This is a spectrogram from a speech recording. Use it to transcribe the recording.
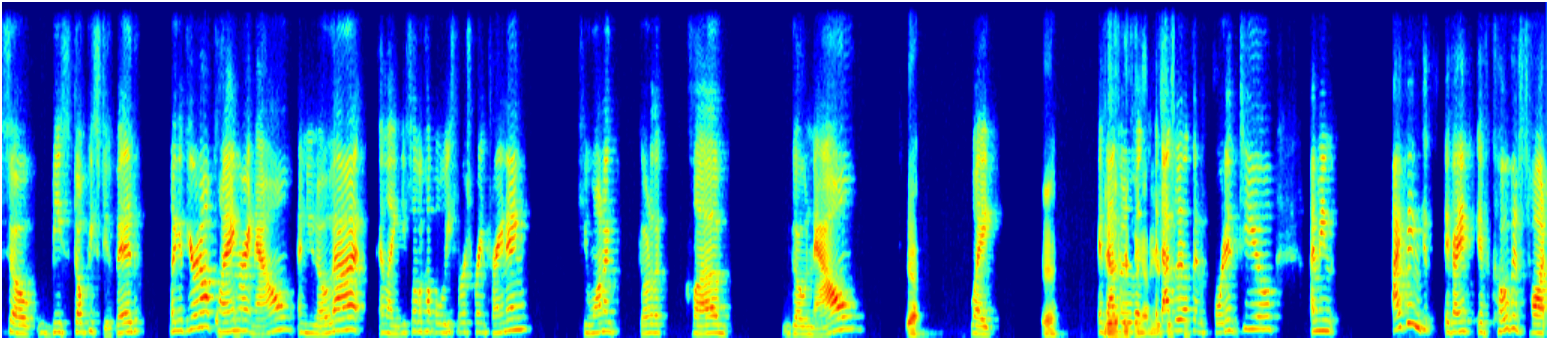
So be don't be stupid. Like if you're not playing right now and you know that, and like you still have a couple weeks for spring training, if you want to go to the club, go now. Yeah. Like yeah. If that's, really, if that's what's important to you, I mean, I think if I if COVID taught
